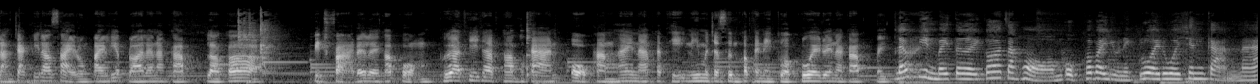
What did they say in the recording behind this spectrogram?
หลังจากที่เราใส่ลงไปเรียบร้อยแล้วนะครับ เราก็ปิดฝาได้เลยครับผม เพื่อที่จะทำการอบทำให้น้ำกะทินี่มันจะซึมเข้าไปในตัวกล้วยด้วยนะครับแล้วกลิ่นใบเตยก็จะหอมอบเข้าไปอยู่ในกล้วยด้วยเช่นกันนะ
